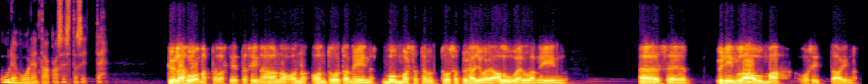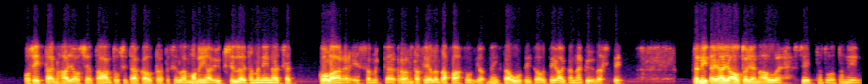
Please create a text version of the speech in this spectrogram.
kuuden vuoden takaisesta sitten? Kyllä huomattavasti, että siinä on, on, on tuota niin, muun muassa tämän, tuossa Pyhäjoen alueella niin ää, se ydinlauma osittain, osittain hajosi ja taantui sitä kautta, että sillä monia yksilöitä meni näissä kolareissa, mikä ranta siellä tapahtui, jo, niistä uutisoitiin aika näkyvästi. Ja niitä jäi autojen alle sitten tuota, niin,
